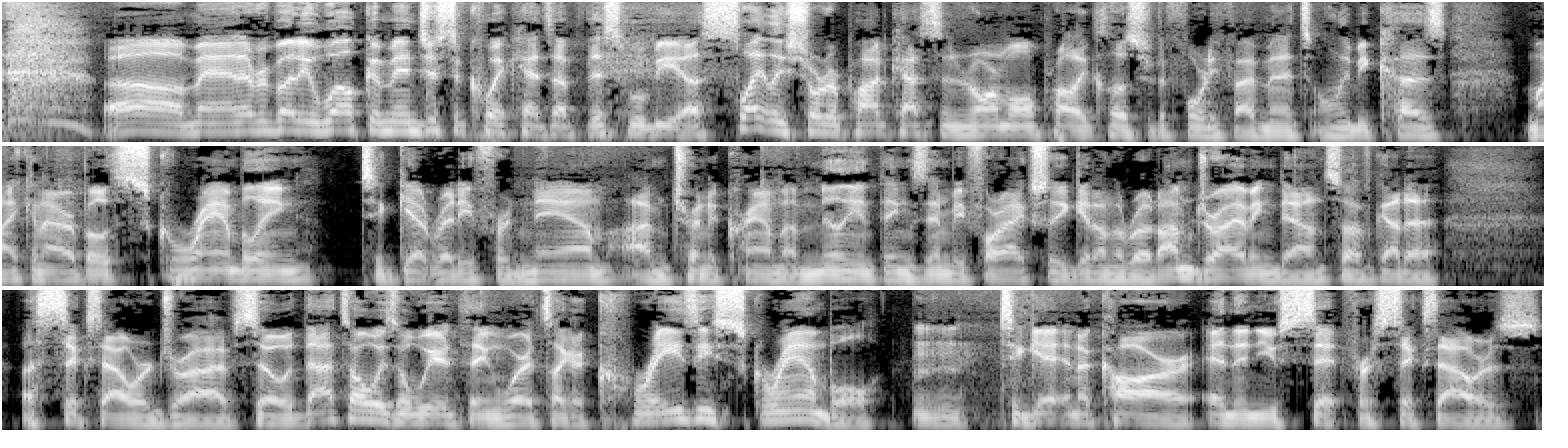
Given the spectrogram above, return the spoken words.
oh man, everybody, welcome in. Just a quick heads up: this will be a slightly shorter podcast than normal, probably closer to forty-five minutes, only because Mike and I are both scrambling to get ready for NAMM. I'm trying to cram a million things in before I actually get on the road. I'm driving down, so I've got a a six hour drive. So that's always a weird thing where it's like a crazy scramble mm-hmm. to get in a car and then you sit for six hours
